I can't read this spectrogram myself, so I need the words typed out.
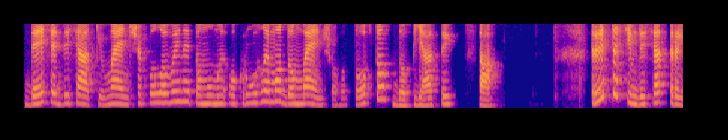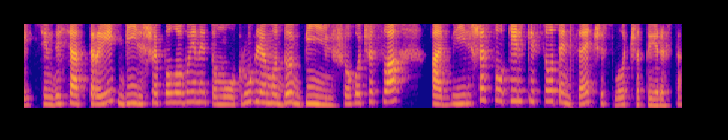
10 десятків менше половини, тому ми округлимо до меншого, тобто до 500. 373. 73 більше половини, тому округлюємо до більшого числа, а більше кількість сотень це число 400.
